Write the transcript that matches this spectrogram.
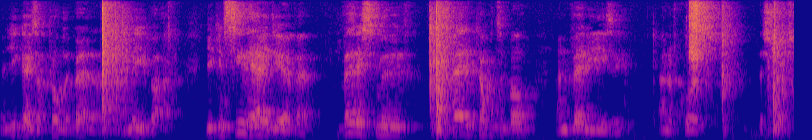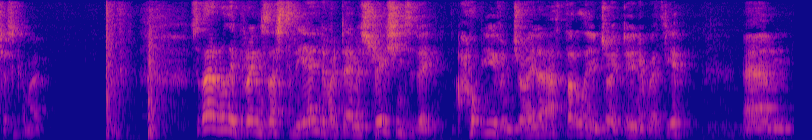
And you guys are probably better at that than me, but you can see the idea of it. Very smooth, very comfortable, and very easy. And of course, the strips just come out. So that really brings us to the end of our demonstration today. I hope you've enjoyed it. I thoroughly enjoyed doing it with you. Um,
